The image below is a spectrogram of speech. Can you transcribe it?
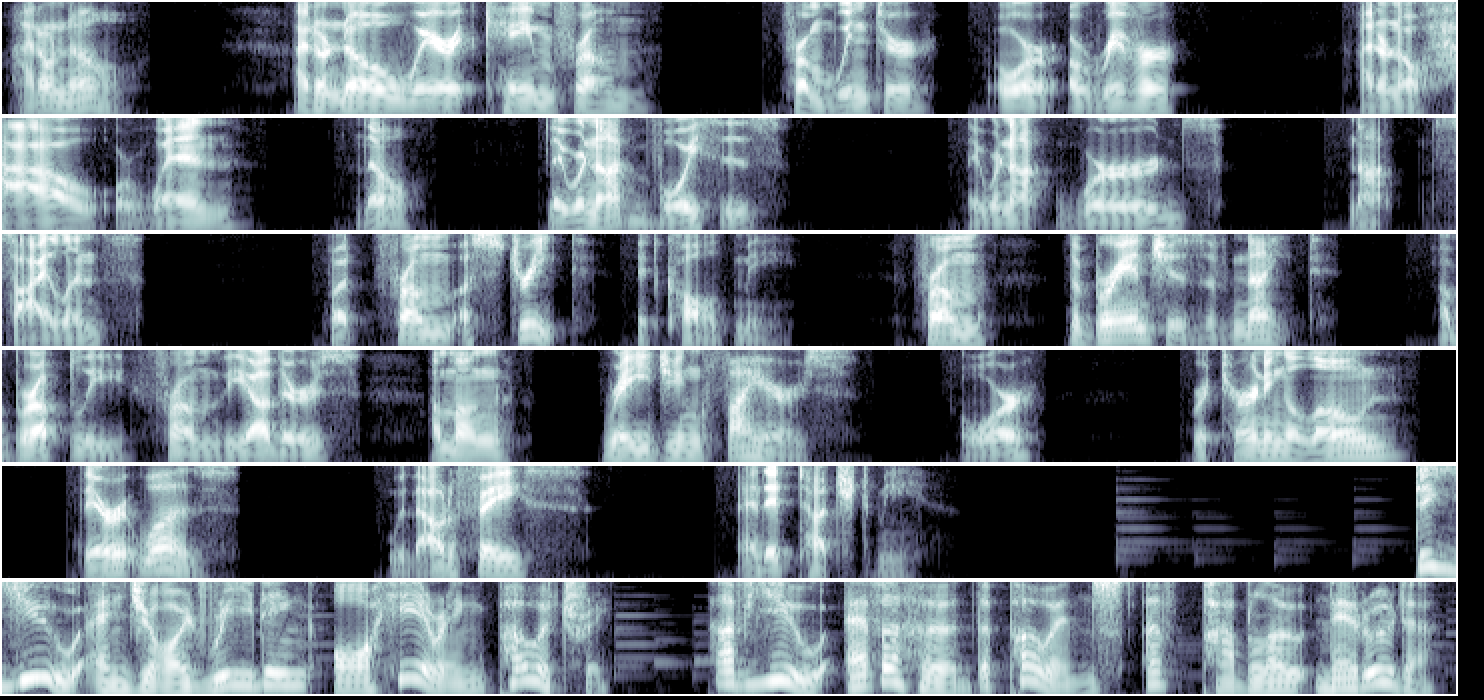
I don't know. I don't know where it came from, from winter or a river. I don't know how or when. No, they were not voices. They were not words, not silence, but from a street it called me, from the branches of night, abruptly from the others, among raging fires, or, returning alone, there it was, without a face, and it touched me. Do you enjoy reading or hearing poetry? Have you ever heard the poems of Pablo Neruda?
